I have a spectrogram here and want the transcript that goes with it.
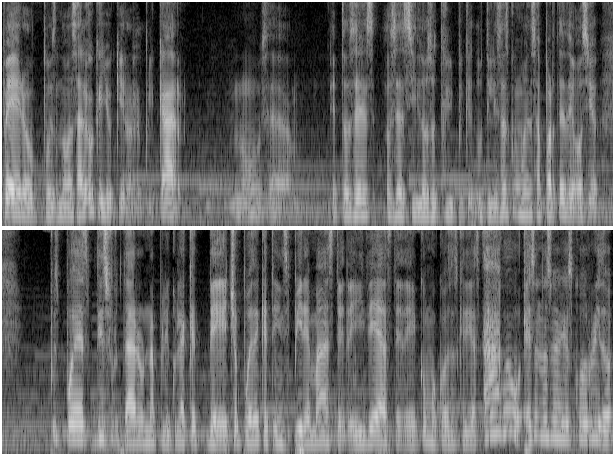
pero pues no es algo que yo quiero replicar, ¿no? O sea, entonces, o sea, si los utilizas como en esa parte de ocio, pues puedes disfrutar una película que de hecho puede que te inspire más, te dé ideas, te dé como cosas que digas, ah, huevo, eso no se me había ocurrido.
